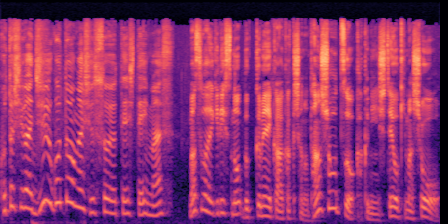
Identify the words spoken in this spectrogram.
今年は15頭が出走を予定していますまずはイギリスのブックメーカー各社の単勝オッズを確認しておきましょう。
